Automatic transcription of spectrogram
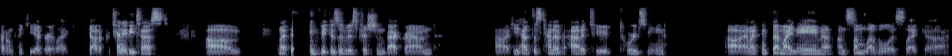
I don't think he ever like got a paternity test. Um, and I think because of his Christian background, uh, he had this kind of attitude towards me. Uh, and I think that my name uh, on some level is like a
